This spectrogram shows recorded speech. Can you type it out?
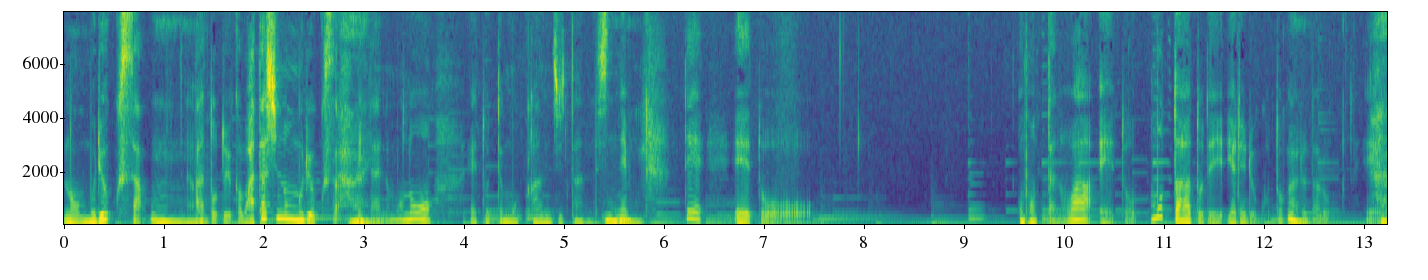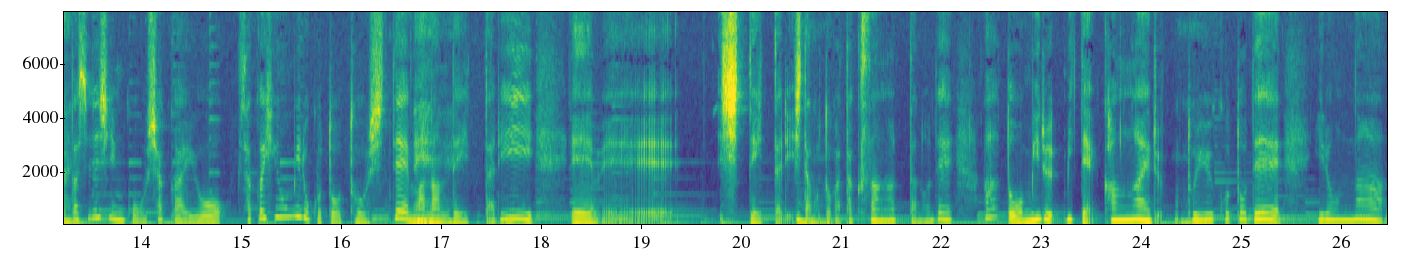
の無力さ、うん、アートというか私の無力さみたいなものを、はい、えー、とても感じたんですね。うん、で、えーと、思ったのは、えーと、もっとアートでやれることがあるだろう、うん、えーはい、私自身こう社会を作品を見ることを通して学んでいったり、えー、えー知っていったりしたことがたくさんあったので、うん、アートを見る見て考えるということで、いろんな、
